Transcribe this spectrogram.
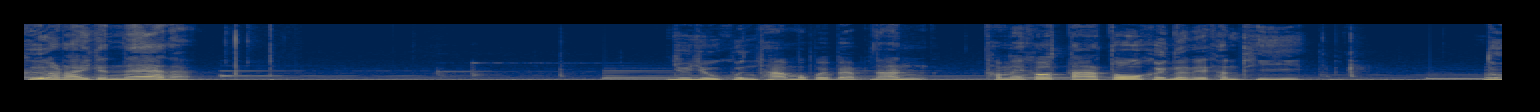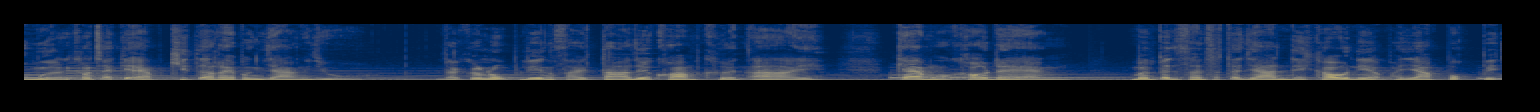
คืออะไรกันแน่น่ะ อยู่ๆคุณถามออกไปแบบนั้นทำให้เขาตาโตขึ้นในทันที ดูเหมือนเขาจะแอบคิดอะไรบางอย่างอยู่ แล้วก็หลบเลี่ยงสายตาด้วยความเขินอาย แก้มของเขาแดง มันเป็นสัญชาตญาณที่เขาเนี่ยพยายามปกปิด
